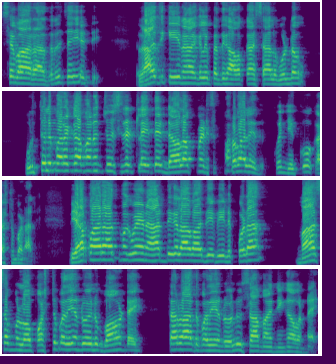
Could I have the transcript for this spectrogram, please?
శివారాధన చేయండి. రాజకీయ నాయకులకు పెద్దగా అవకాశాలు ఉండవు. వృత్తుల పరంగా మనం చూసినట్లయితే డెవలప్మెంట్స్ పర్వాలేదు. కొంచెం ఎక్కువ కష్టపడాలి. వ్యాపారాత్మకమైన ఆర్థిక లావాదేవీలు కూడా మాసంలో ఫస్ట్ పదిహేను రోజులు బాగుంటాయి. తర్వాత పదిహేను రోజులు సామాన్యంగా ఉన్నాయి.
